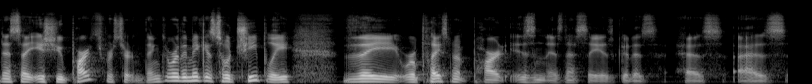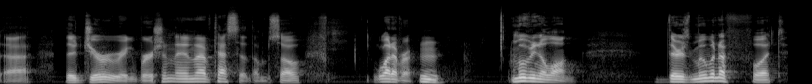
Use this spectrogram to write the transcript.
necessarily issue parts for certain things, or they make it so cheaply, the replacement part isn't as necessarily as good as as as uh, the jury rig version. And I've tested them, so whatever. Moving along, there's movement afoot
